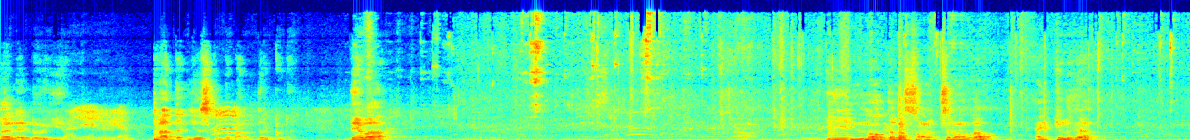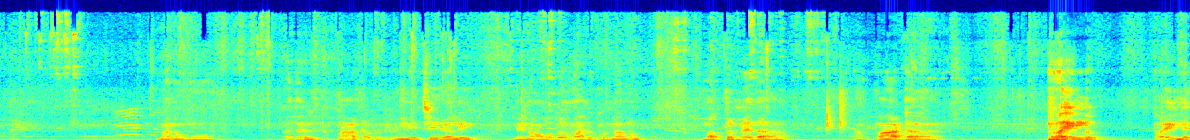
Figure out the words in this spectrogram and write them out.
హల్లెలూయా. ప్రార్థన చేసుకుందాం అందరూ కూడా. దేవా ఈ నూతన సంవత్సరంలో యాక్చువల్గా మనము అదే పాట ఒకటి రిలీజ్ చేయాలి. నేను అవదాం అనుకున్నాను. మొత్తం మీద ఆ పాట ట్రైల్ ట్రైలే.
